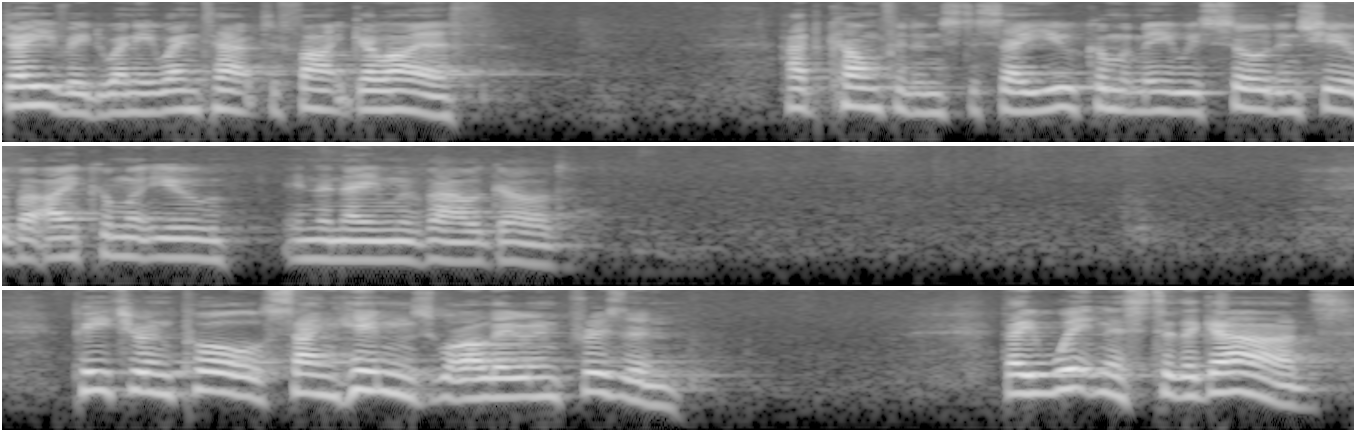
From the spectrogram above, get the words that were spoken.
David, when he went out to fight Goliath, had confidence to say, You come at me with sword and shield, but I come at you in the name of our God. Peter and Paul sang hymns while they were in prison. They witnessed to the guards.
